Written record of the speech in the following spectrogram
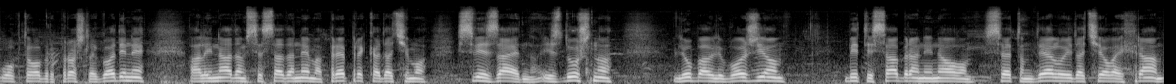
u oktobru prošle godine, ali nadam se sada nema prepreka da ćemo svi zajedno izdušno, ljubavlju Božijom biti sabrani na ovom svetom delu i da će ovaj hram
